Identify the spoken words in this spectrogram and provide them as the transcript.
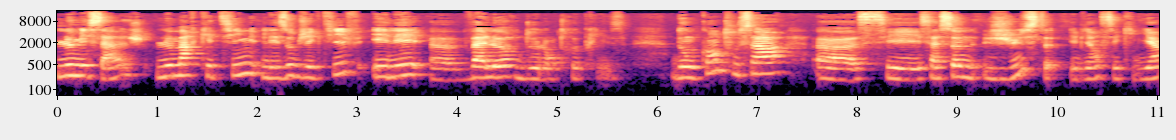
le message, le marketing, les objectifs et les euh, valeurs de l'entreprise. Donc quand tout ça, euh, ça sonne juste, eh bien c'est qu'il y a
